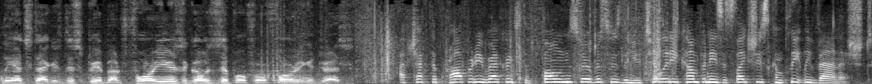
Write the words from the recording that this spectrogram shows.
Leanne Staggers disappeared about four years ago, Zippo, for a forwarding address. I've checked the property records, the phone services, the utility companies. It's like she's completely vanished.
